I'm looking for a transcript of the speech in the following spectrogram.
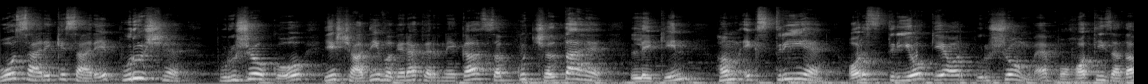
वो सारे के सारे पुरुष है पुरुषों को ये शादी वगैरह करने का सब कुछ चलता है, लेकिन हम एक स्त्री है और स्त्रियों के और पुरुषों में बहुत ही ज़्यादा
